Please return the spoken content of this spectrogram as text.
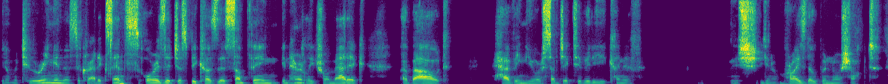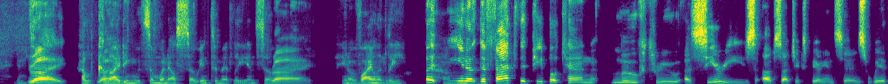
you know maturing in the socratic sense or is it just because there's something inherently traumatic about having your subjectivity kind of you know prized open or shocked right colliding right. with someone else so intimately and so right you know violently but um, you know the fact that people can move through a series of such experiences with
